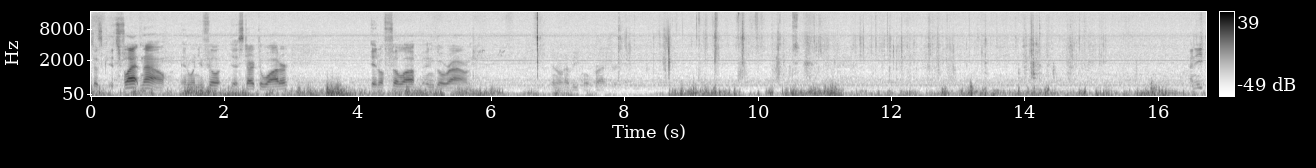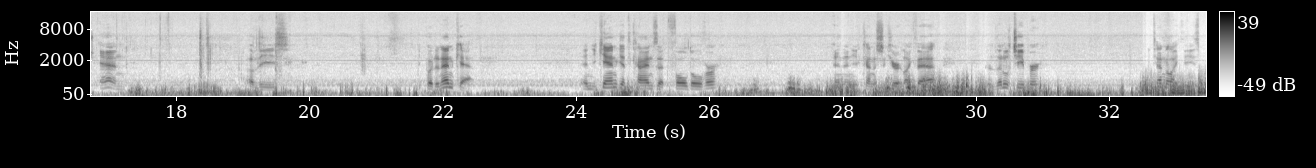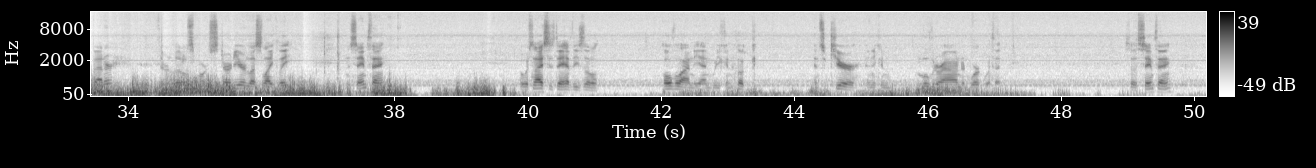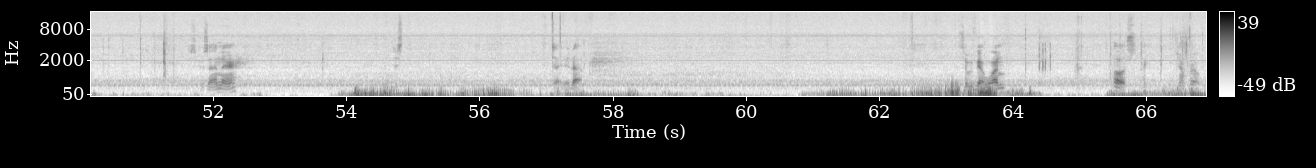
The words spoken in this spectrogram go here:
So it's, it's flat now, and when you fill it, start the water, it'll fill up and go round. It'll have equal pressure. On each end of these, you put an end cap. And you can get the kinds that fold over and then you kind of secure it like that. They're a little cheaper. We tend to like these better. They're a little more sturdier, less likely. And the same thing. But what's nice is they have these little oval on the end where you can hook and secure and you can move it around and work with it. So the same thing. Just goes on there. Just tighten it up. So we've got one hose, like jump rope.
